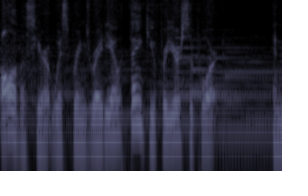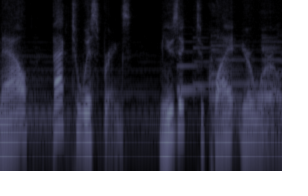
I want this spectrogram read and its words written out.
All of us here at Whisperings Radio thank you for your support. And now, back to Whisperings, music to quiet your world.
